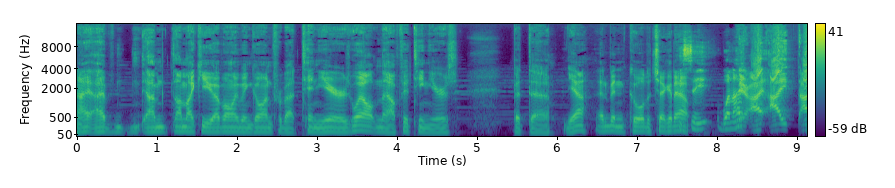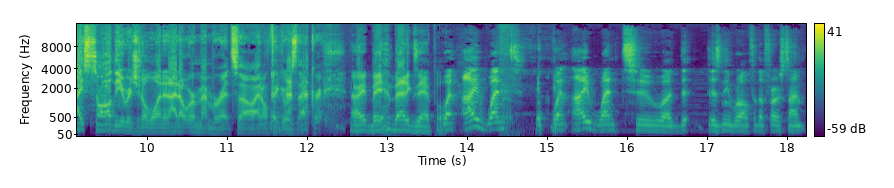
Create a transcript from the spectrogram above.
And I, have I'm I'm like you. I've only been going for about ten years. Well, now fifteen years. But uh, yeah, that'd have been cool to check it out. You see, when I, yeah, I, I I saw the original one and I don't remember it, so I don't think it was that great. All right, bad, bad, example. When I went when I went to uh, D- Disney World for the first time,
